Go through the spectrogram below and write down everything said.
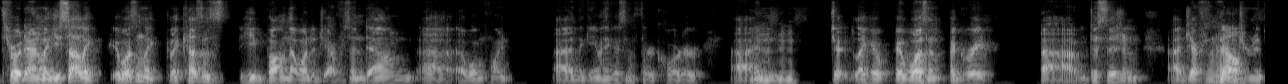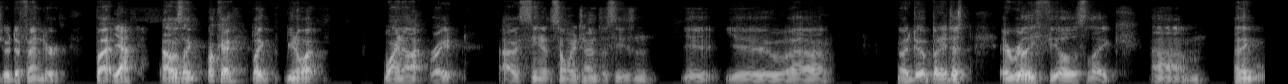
throw down like you saw like it wasn't like like Cousins he bombed that one to Jefferson down uh, at one point uh, in the game. I think it was in the third quarter, uh, and mm-hmm. like it, it wasn't a great um, decision. Uh, Jefferson had No. to turn into a defender, but Yeah. I was like, okay, like you know what? Why not? Right? I've seen it so many times this season. You you uh, I do it, but it just it really feels like um, I think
